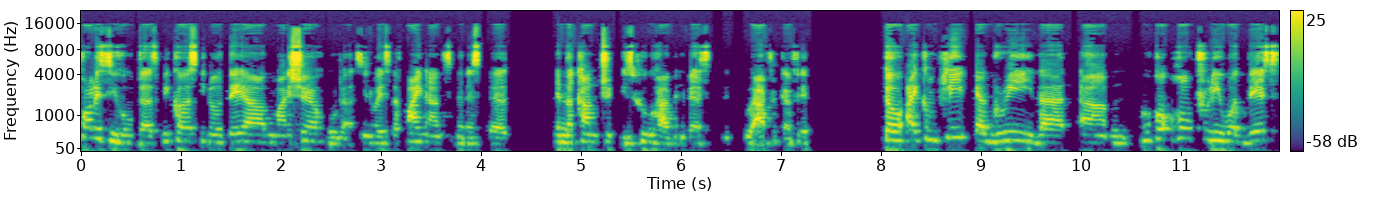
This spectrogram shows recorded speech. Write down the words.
policyholders because you know they are my shareholders. You know, it's the finance ministers in the countries who have invested into Africa. So I completely agree that um, ho- hopefully what this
